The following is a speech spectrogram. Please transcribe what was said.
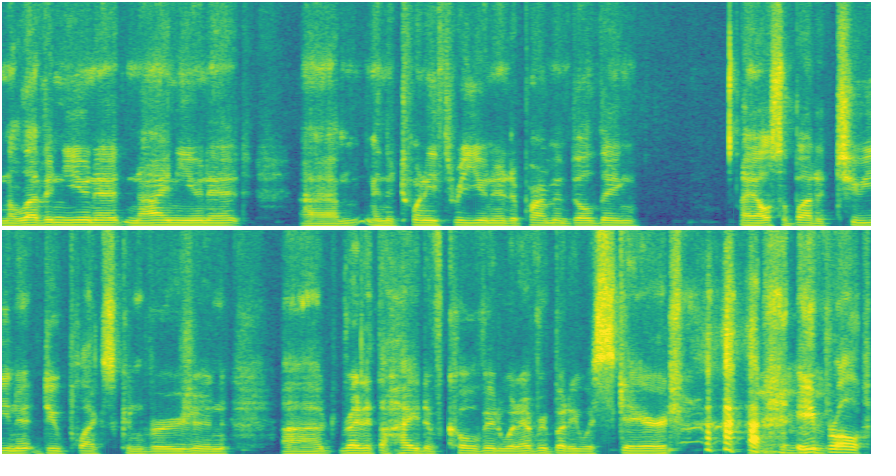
an 11 unit 9 unit um, and a 23 unit apartment building I also bought a two unit duplex conversion uh, right at the height of COVID when everybody was scared. mm-hmm. April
